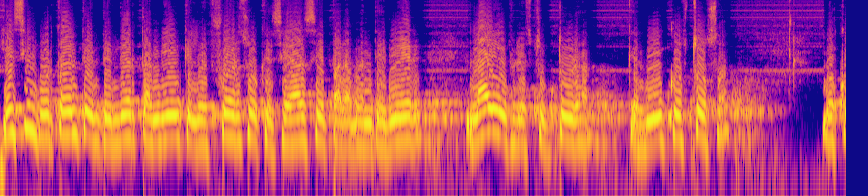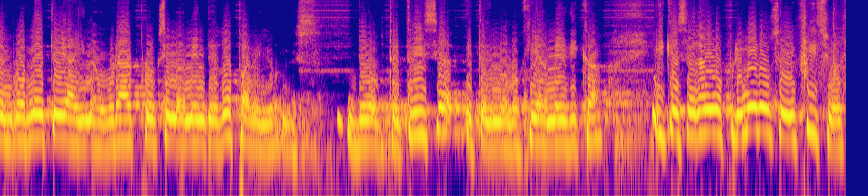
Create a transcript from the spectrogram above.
Y es importante entender también que el esfuerzo que se hace para mantener la infraestructura, que es muy costosa, nos compromete a inaugurar próximamente dos pabellones de obstetricia y tecnología médica y que serán los primeros edificios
